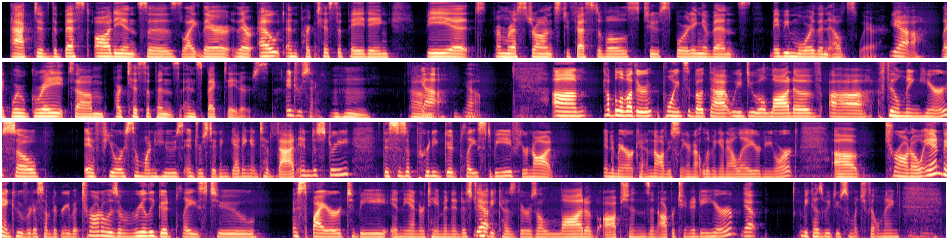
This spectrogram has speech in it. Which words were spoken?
active, the best audiences. Like they're they're out and participating, be it from restaurants to festivals to sporting events, maybe more than elsewhere. Yeah. Like we're great um, participants and spectators. Interesting. Mm-hmm. yeah, yeah. Um, couple of other points about that. We do a lot of uh, filming here, so if you're someone who's interested in getting into that industry, this is a pretty good place to be. If you're not an American, and obviously you're not living in LA or New York, uh, Toronto and Vancouver to some degree, but Toronto is a really good place to aspire to be in the entertainment industry Yeah. because there's a lot of options and opportunity here Yep. Because we do so much filming.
